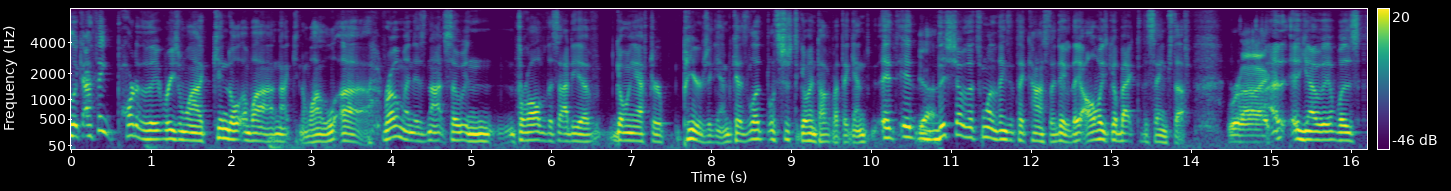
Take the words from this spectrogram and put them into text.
look i think part of the reason why Kendall why not Kendall why uh, roman is not so enthralled with this idea of going after Pierce again because let, let's just go ahead and talk about that again it, it Yeah. this show that's one of the things that they constantly do they always go back to the same stuff Right. uh, you know, it was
